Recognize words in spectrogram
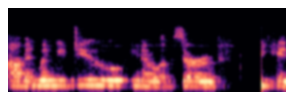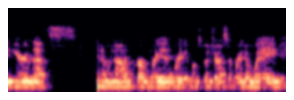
Um, and when we do, you know, observe behavior that's, you know, not appropriate, we're able to address it right away.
